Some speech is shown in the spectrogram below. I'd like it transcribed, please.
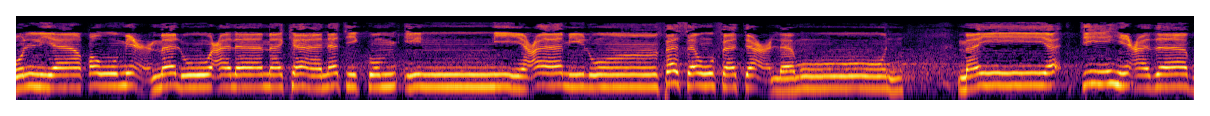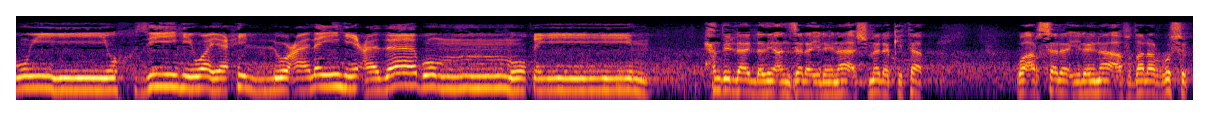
قل يا قوم اعملوا على مكانتكم اني عامل فسوف تعلمون من ياتيه عذاب يخزيه ويحل عليه عذاب مقيم الحمد لله الذي أنزل إلينا أشمل كتاب وأرسل إلينا أفضل الرسل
